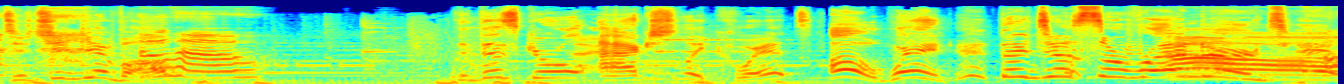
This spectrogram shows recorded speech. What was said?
did she give up? Hello. Did this girl actually quit? Oh, wait, they just surrendered! Oh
